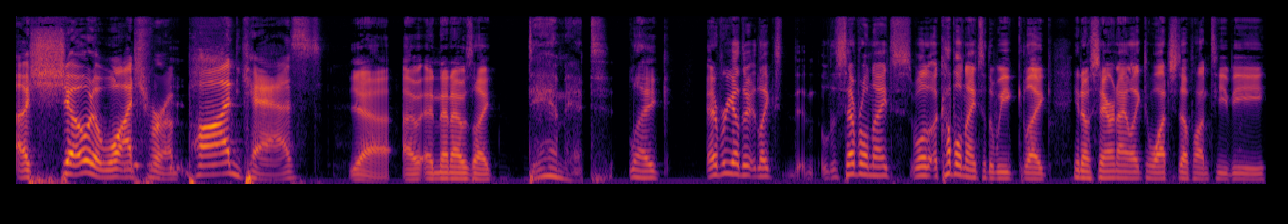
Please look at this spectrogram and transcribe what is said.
a show to watch for a podcast. yeah, I, and then I was like, "Damn it!" Like every other like several nights, well, a couple nights of the week, like you know, Sarah and I like to watch stuff on TV,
